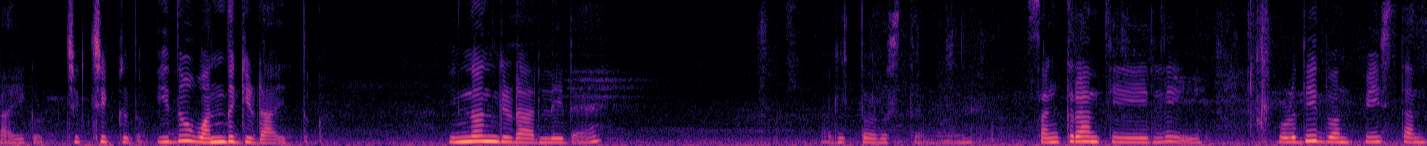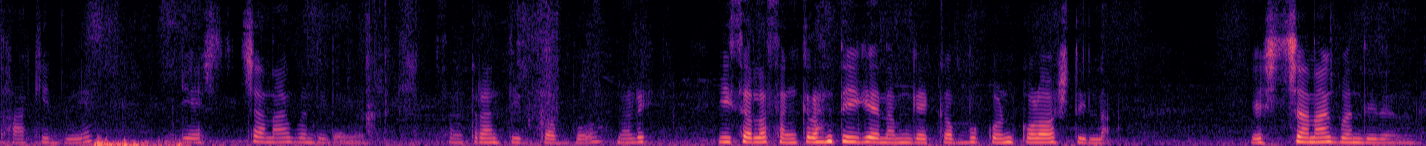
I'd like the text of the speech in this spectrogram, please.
ಕಾಯಿಗಳು, ಚಿಕ್ಕ ಚಿಕ್ಕದು. ಇದು ಒಂದು ಗಿಡ ಆಯಿತು. ಇನ್ನೊಂದು ಗಿಡ ಅಲ್ಲಿದೆ. ಅಲ್ಲಿ ತೋರಿಸ್ತೇನೆ. ಸಂಕ್ರಾಂತಿಯಲ್ಲಿ ಉಳಿದಿದ್ದು ಒಂದು ಪೀಸ್ ತಂದು ಹಾಕಿದ್ವಿ. ಎಷ್ಟು ಚೆನ್ನಾಗಿ ಬಂದಿದೆ ನೋಡಿ, ಸಂಕ್ರಾಂತಿದ ಕಬ್ಬು. ನೋಡಿ ಈ ಸಲ ಸಂಕ್ರಾಂತಿಗೆ ನಮಗೆ ಕಬ್ಬು ಕೊಂಡ್ಕೊಳ್ಳೋ ಅಷ್ಟಿಲ್ಲ. ಎಷ್ಟು ಚೆನ್ನಾಗಿ ಬಂದಿದೆ ನೋಡಿ.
